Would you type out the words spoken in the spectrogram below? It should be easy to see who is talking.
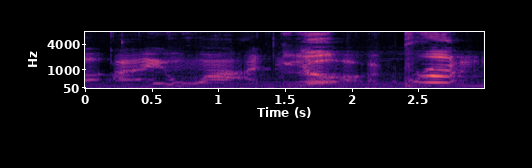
Speaker 1: I want you.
